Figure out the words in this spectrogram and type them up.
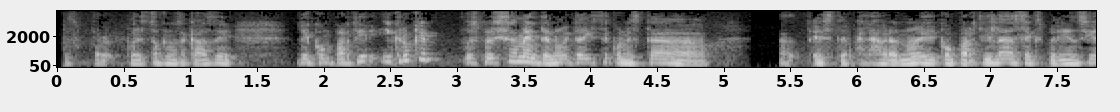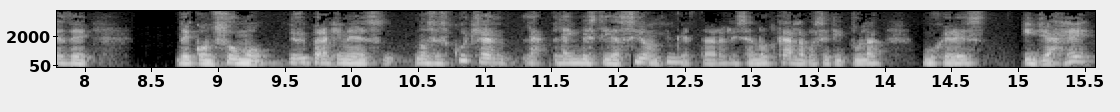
pues, por, esto que nos acabas de, compartir. Y creo que, pues precisamente, ¿no? Ahorita diste con esta este, palabra, ¿no? De compartir las experiencias de, consumo. Y para quienes nos escuchan, la, investigación que está realizando Carla, pues se titula Mujeres y Yahé,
